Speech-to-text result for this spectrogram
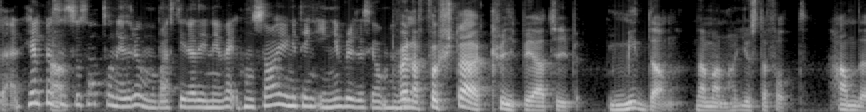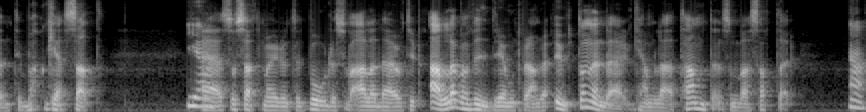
där. Helt plötsligt Ja. så satt hon i ett rum och bara stirrade in i en vägg. Hon sa ju ingenting, ingen brydde sig om Det var henne. den här första creepiga typ middagen när man just har fått handen tillbaka satt. Ja, Eh, så satt man ju runt ett bord och så var alla där och typ alla var vidriga mot varandra utom den där gamla tanten som bara satt där. ja,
